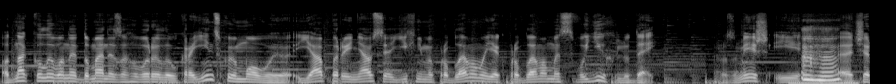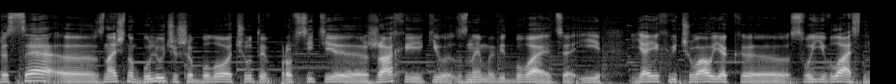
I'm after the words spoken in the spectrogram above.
Однак, коли вони до мене заговорили українською мовою, я перейнявся їхніми проблемами як проблемами своїх людей. Розумієш, і uh через це е, значно болючіше було чути про всі ті жахи, які з ними відбуваються. І я їх відчував як е, свої власні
